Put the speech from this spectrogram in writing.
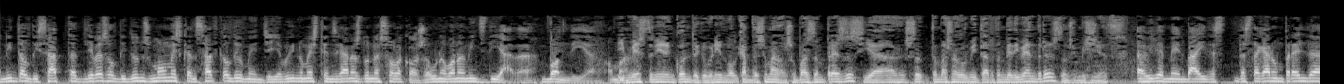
nit del dissabte, et lleves el dilluns molt més cansat que el diumenge i avui només tens ganes d'una sola cosa, una bona migdiada. Bon dia, home. I més tenint en compte que venim del cap de setmana als sopars d'empreses, si ja te'n vas a dormir tard també divendres, doncs imagina't. Evidentment, va, i des destacant un parell de,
